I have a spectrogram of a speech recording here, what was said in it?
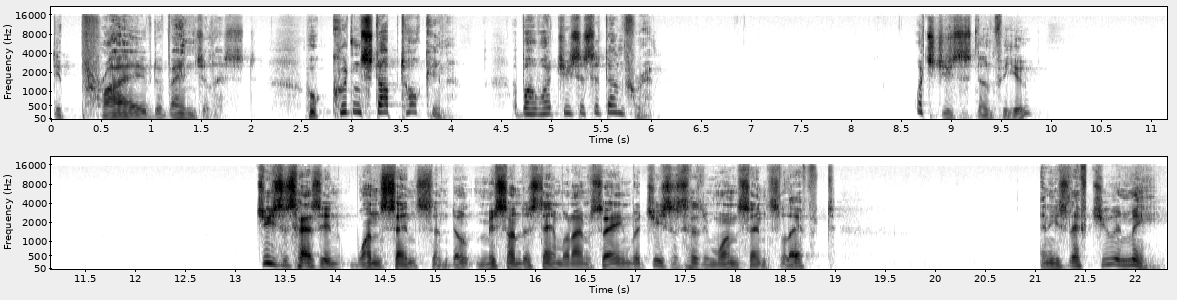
deprived evangelist who couldn't stop talking about what Jesus had done for him. What's Jesus done for you? Jesus has, in one sense, and don't misunderstand what I'm saying, but Jesus has, in one sense, left and He's left you and me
